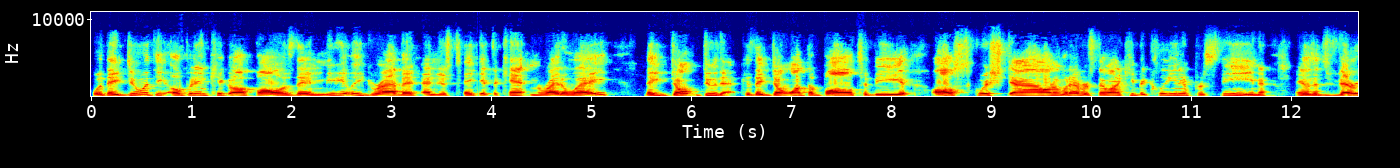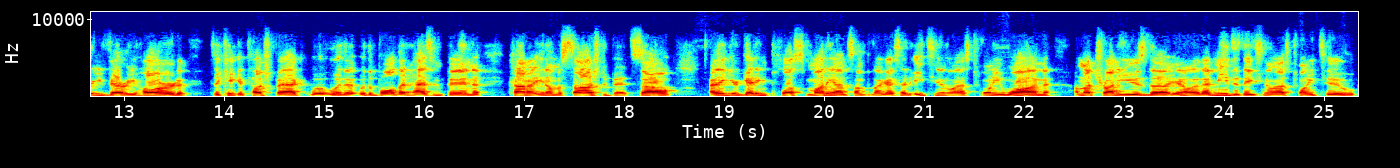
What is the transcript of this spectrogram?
what they do with the opening kickoff ball is they immediately grab it and just take it to Canton right away. They don't do that because they don't want the ball to be all squished down and whatever. So they want to keep it clean and pristine because it's very, very hard to kick a touchback with a, with a ball that hasn't been kind of you know massaged a bit. So I think you're getting plus money on something like I said, 18 in the last 21. I'm not trying to use the, you know, that means it's 18 in the last 22.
